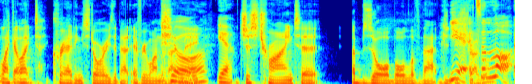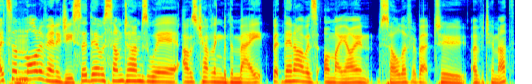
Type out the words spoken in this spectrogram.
like I like creating stories about everyone that I Sure. meet. Yeah. Just trying to absorb all of that. Did you Yeah, it's a lot. It's a Hmm. lot of energy. So there were some times where I was traveling with a mate, but then I was on my own solo for about two over two months.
